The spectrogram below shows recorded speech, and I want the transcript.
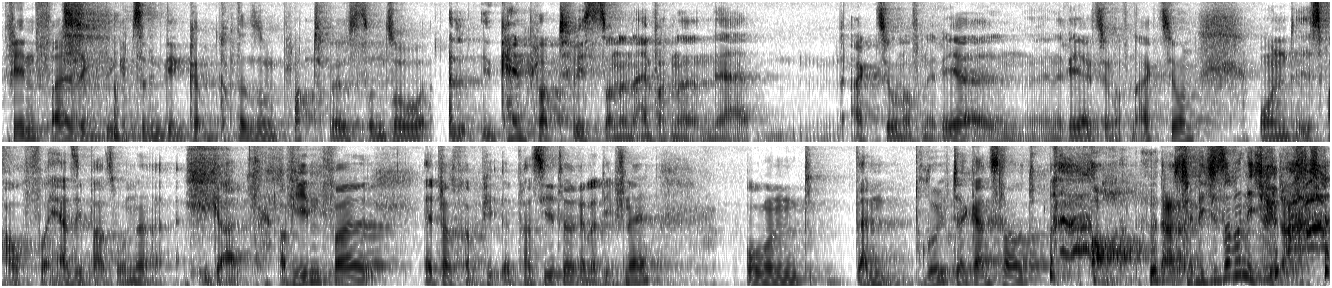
Auf jeden Fall, da, gibt's dann, kommt dann so ein Plot-Twist und so, also kein Plot-Twist, sondern einfach eine, eine Aktion auf eine, Rea eine Reaktion auf eine Aktion und es war auch vorhersehbar so, ne? Egal. Auf jeden Fall, etwas papi- passierte relativ schnell und dann brüllt er ganz laut, oh, das hätte ich jetzt aber nicht gedacht.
